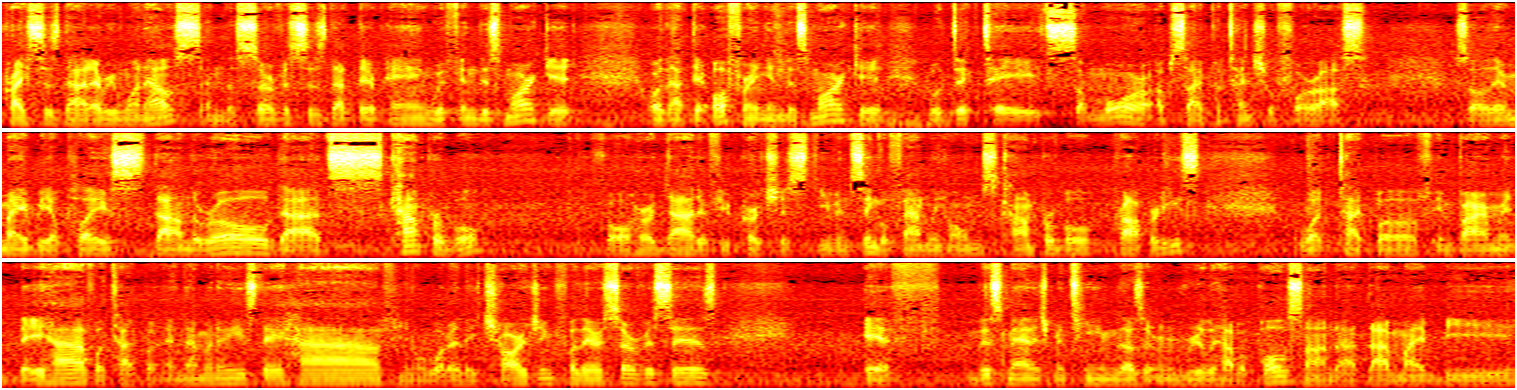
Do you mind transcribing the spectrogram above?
prices that everyone else and the services that they're paying within this market or that they're offering in this market will dictate some more upside potential for us. So there may be a place down the road that's comparable. You've all heard that if you purchased even single family homes, comparable properties, what type of environment they have, what type of amenities they have, you know, what are they charging for their services. If this management team doesn't really have a pulse on that, that might be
